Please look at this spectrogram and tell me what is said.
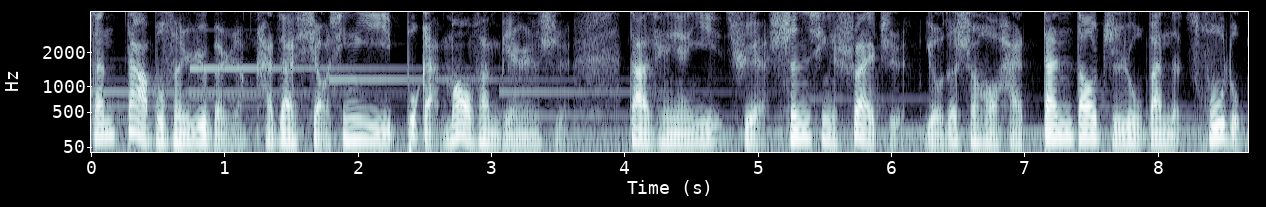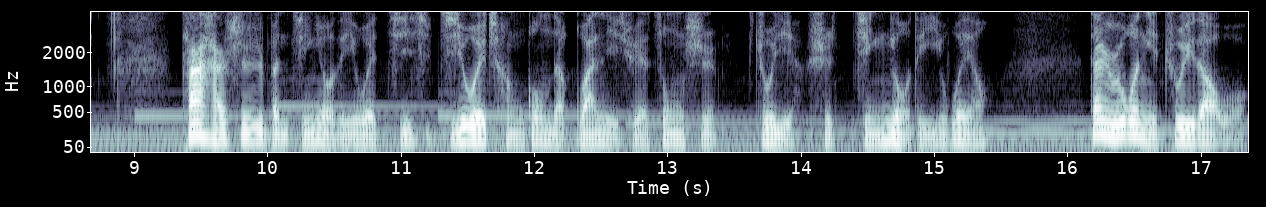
当大部分日本人还在小心翼翼、不敢冒犯别人时，大前研一却生性率直，有的时候还单刀直入般的粗鲁。他还是日本仅有的一位极极为成功的管理学宗师，注意是仅有的一位哦。但如果你注意到我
